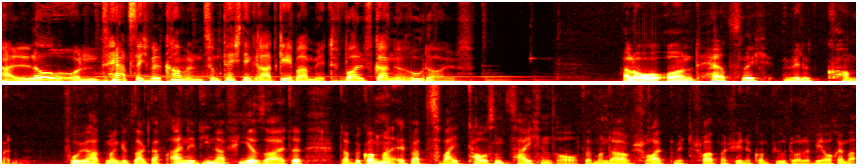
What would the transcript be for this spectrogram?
Hallo und herzlich willkommen zum Technikratgeber mit Wolfgang Rudolf. Hallo und herzlich willkommen. Früher hat man gesagt, auf eine DIN A4-Seite, da bekommt man etwa 2000 Zeichen drauf, wenn man da schreibt mit Schreibmaschine, Computer oder wie auch immer.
